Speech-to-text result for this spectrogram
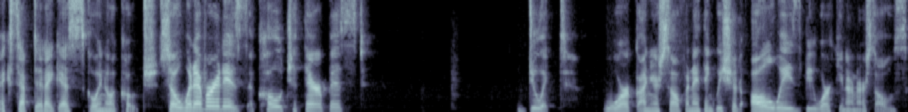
accepted, I guess, going to a coach. So, whatever it is, a coach, a therapist, do it. Work on yourself. And I think we should always be working on ourselves.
